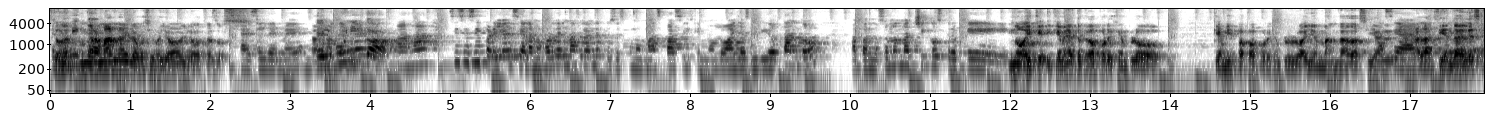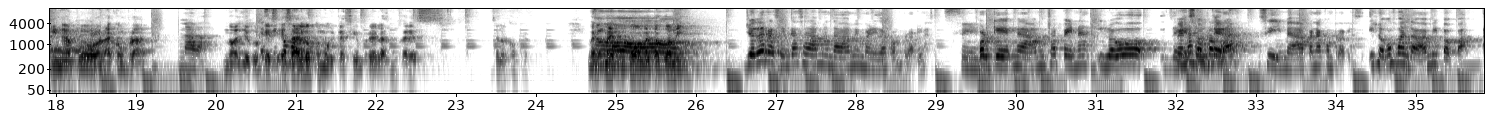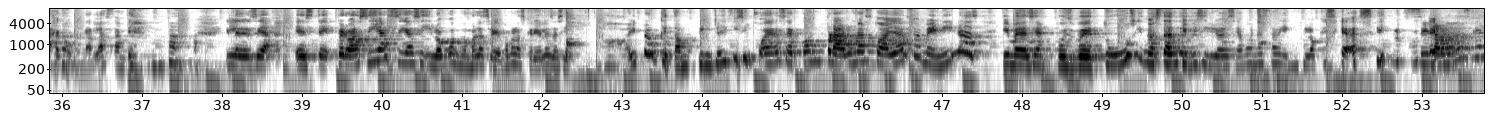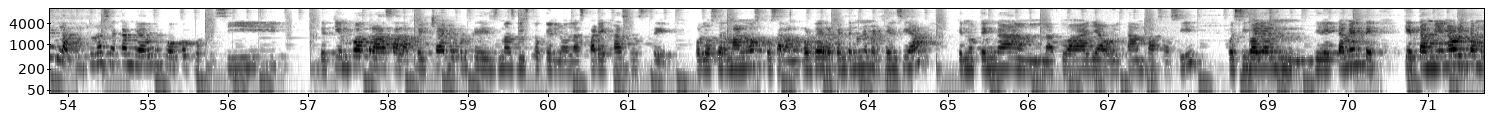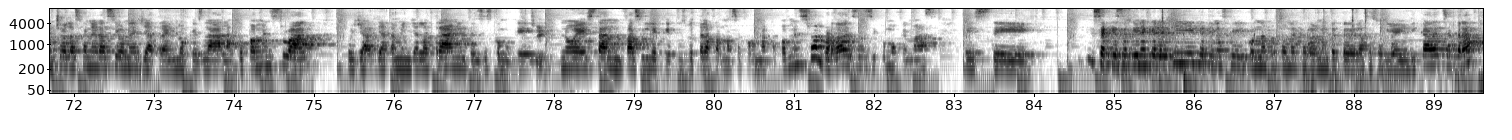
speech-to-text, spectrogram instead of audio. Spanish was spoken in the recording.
Una, único. una hermana y luego sigo yo y luego otras dos. Ah, Es el del medio. El del único. medio. Ajá. Sí, sí, sí, pero yo decía, a lo mejor del más grande, pues es como más fácil que no lo hayas vivido tanto. A cuando son los más chicos, creo que. No, y que, y que me haya tocado, por ejemplo, que a mi papá, por ejemplo, lo hayan mandado así al- Hacia a la tienda de la esquina por a comprar. Nada. No, yo creo Es que que es, es como- algo como que casi siempre las mujeres se lo compran. Bueno, No. me- como me tocó a mí. Yo de recién casada mandaba a mi marido a comprarlas. Sí. porque me daba mucha pena y luego de ¿Pena soltera, sí, me daba pena comprarlas. Y luego mandaba a mi papá a comprarlas también. y le decía, este, pero así, así, así. Y luego cuando no me las traía como las quería, les decía, ay, pero qué tan pinche difícil puede ser comprar unas toallas femeninas. Y me decían, pues ve tú, si no es tan difícil. Y yo decía, bueno, está bien, lo que sea así. Sí, la verdad es que la cultura se ha cambiado un poco porque sí, de tiempo atrás a la fecha, yo creo que es más visto que lo- las parejas este, o los hermanos, pues a lo mejor de repente en una emergencia, que no tengan la toalla o el tampax o así, pues sí vayan directamente. Que también ahorita muchas de las generaciones ya traen lo que es la, la copa menstrual, pues ya, ya también ya la traen, entonces como que Sí. no es tan fácil de que pues vete a la farmacia por una copa menstrual, ¿verdad? Es así como que más, este, sé que se tiene que elegir, que tienes que ir con una persona que realmente te dé la asesoría indicada, etcétera.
